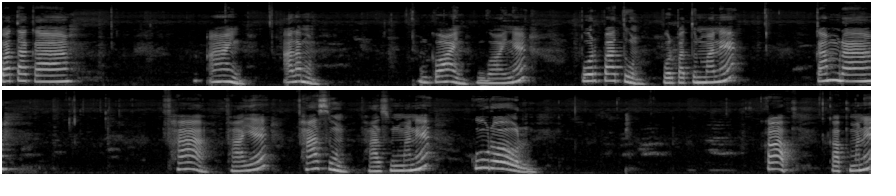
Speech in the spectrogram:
পতাকা। আইন, আলামুন। গয়ন, গয়নে পোরপাতুন পোরপাতুন মানে কামরা ফা, ফায়ে ফাসুন ফাসুন মানে কুড়োল। কাপ কাপ মানে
